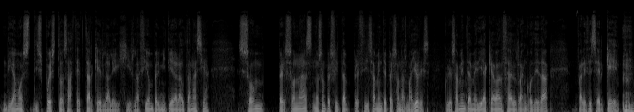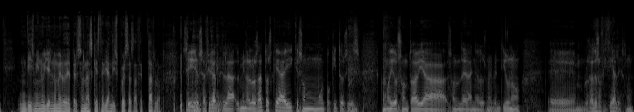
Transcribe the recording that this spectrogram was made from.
digamos, dispuestos a aceptar que la legislación permitiera la eutanasia son personas, no son precisamente personas mayores. Curiosamente, a medida que avanza el rango de edad, parece ser que disminuye el número de personas que estarían dispuestas a aceptarlo. Sí, o sea, fíjate, mira, los datos que hay, que son muy poquitos y es, como digo, son todavía, son del año 2021, eh, los datos oficiales, ¿no?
